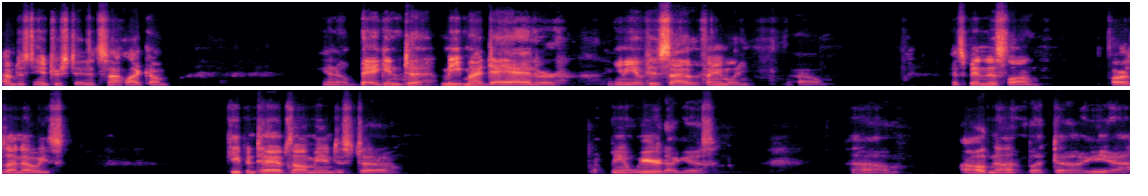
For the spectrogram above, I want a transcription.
I'm just interested. It's not like I'm, you know, begging to meet my dad or any of his side of the family. Um, it's been this long. As far as I know, he's keeping tabs on me and just uh, being weird, I guess. Um, I hope not, but uh, yeah.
